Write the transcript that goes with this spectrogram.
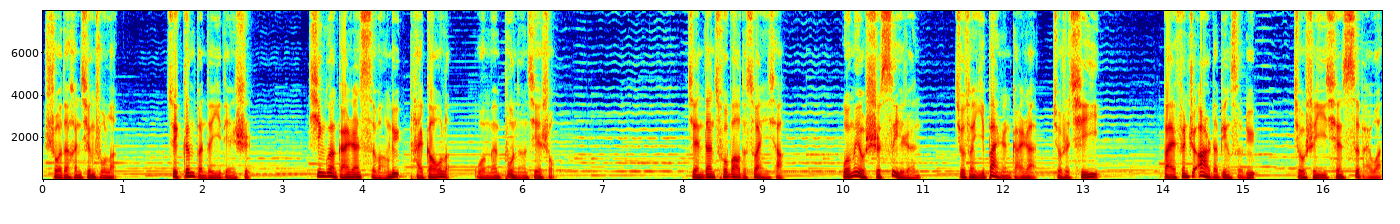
说得很清楚了，最根本的一点是，新冠感染死亡率太高了，我们不能接受。简单粗暴的算一下，我们有十四亿人，就算一半人感染就是七亿，百分之二的病死率就是一千四百万。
